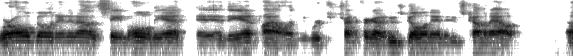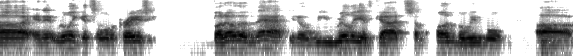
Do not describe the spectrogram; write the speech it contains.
We're all going in and out of the same hole in the end and the ant pile, and we're just trying to figure out who's going in and who's coming out uh, and it really gets a little crazy. But other than that, you know, we really have got some unbelievable uh,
